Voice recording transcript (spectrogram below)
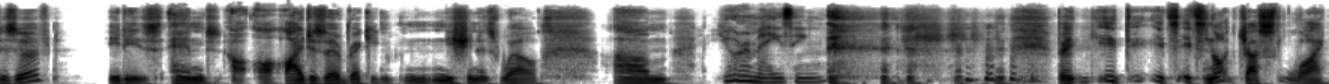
deserved. It is, and I, I deserve recognition as well. Um, You're amazing. but it, it's it's not just like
